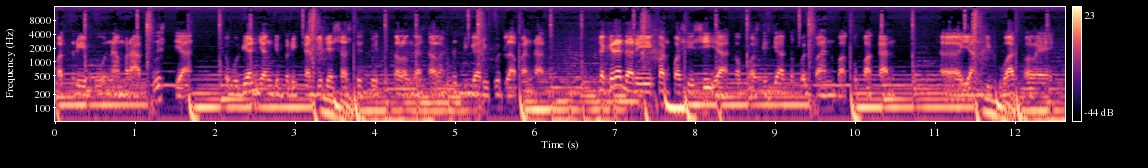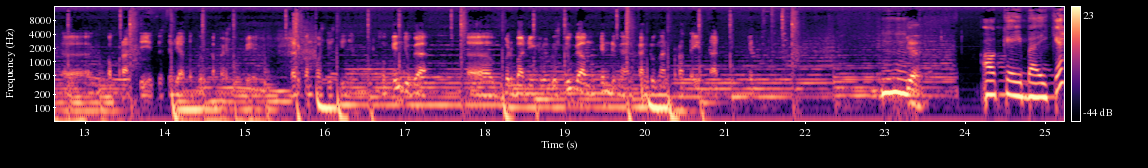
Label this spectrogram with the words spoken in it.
4600 ya kemudian yang diberikan di desa susu itu kalau nggak salah itu 3800 saya kira dari komposisi ya komposisi ataupun bahan baku pakan eh, yang dibuat oleh eh, koperasi itu sendiri ataupun KPSB dari komposisinya mungkin juga eh, berbanding lurus juga mungkin dengan kandungan protein tadi gitu. Mhm. Iya. Oke, baik ya.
